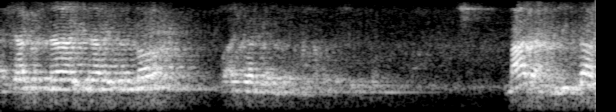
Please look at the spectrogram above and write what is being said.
أشهد أن لا إله إلا الله وأشهد أن ماذا؟ يقدر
